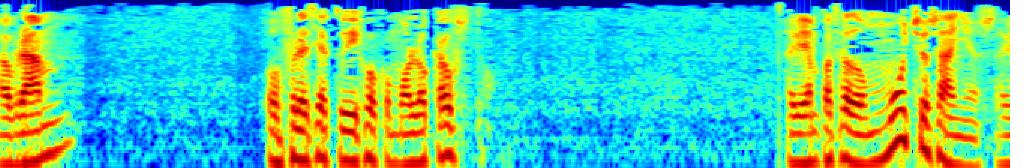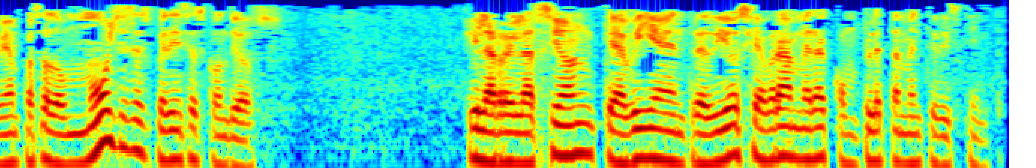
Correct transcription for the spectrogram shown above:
Abraham ofrece a tu hijo como holocausto. Habían pasado muchos años, habían pasado muchas experiencias con Dios. Y la relación que había entre Dios y Abraham era completamente distinta.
